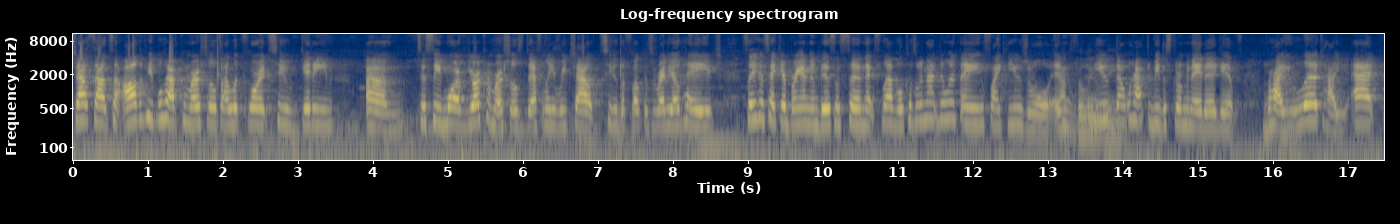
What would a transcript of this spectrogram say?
shouts out to all the people who have commercials. I look forward to getting um, to see more of your commercials. Definitely reach out to the Focus Radio page so you can take your brand and business to the next level because we're not doing things like usual. And Absolutely. you don't have to be discriminated against for how you look, how you act.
